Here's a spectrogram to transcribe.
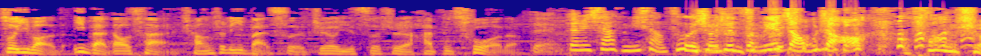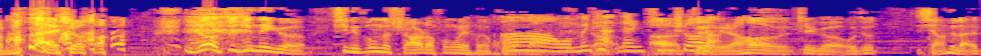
做一百一百道菜，尝试了一百次，只有一次是还不错的。对，但是下次你想做的时候，就怎么也找不着。我放什么来着？你知道最近那个谢霆锋的十二道锋味很火吗？啊我没看但是听说了呃对，然后这个我就想起来。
